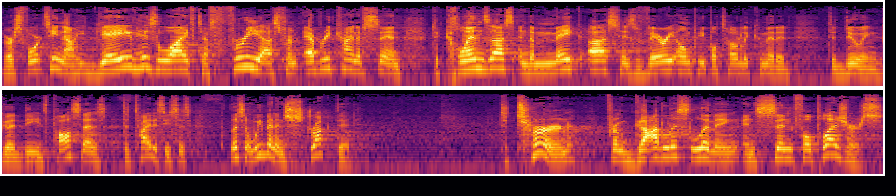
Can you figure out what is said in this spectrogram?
Verse 14 now, he gave his life to free us from every kind of sin, to cleanse us, and to make us his very own people, totally committed to doing good deeds. Paul says to Titus, he says, Listen, we've been instructed to turn from godless living and sinful pleasures.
